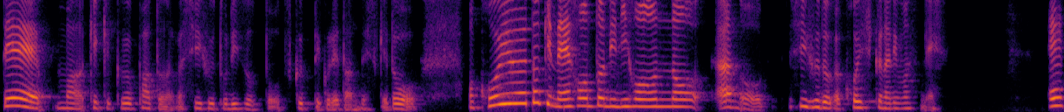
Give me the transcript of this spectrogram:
て、まあ、結局パートナーがシーフードリゾットを作ってくれたんですけど、ま、こういう時ね、ほんとに日本のあの、シーフードが恋しくなりますね。え、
